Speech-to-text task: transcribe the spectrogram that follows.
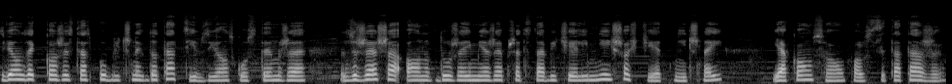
Związek korzysta z publicznych dotacji w związku z tym, że zrzesza on w dużej mierze przedstawicieli mniejszości etnicznej, jaką są polscy Tatarzy.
